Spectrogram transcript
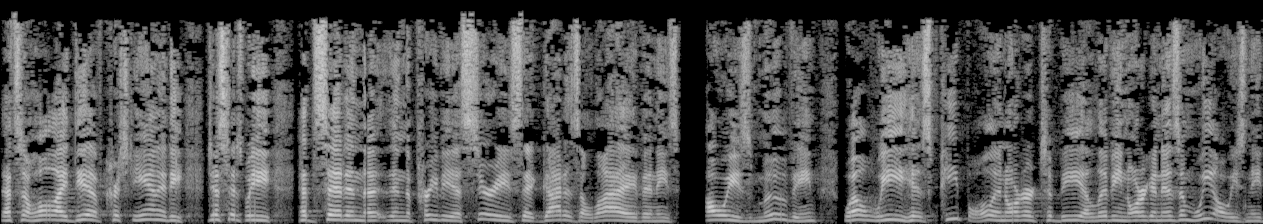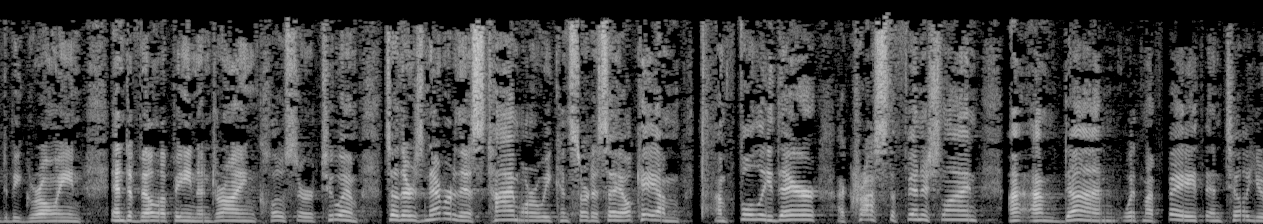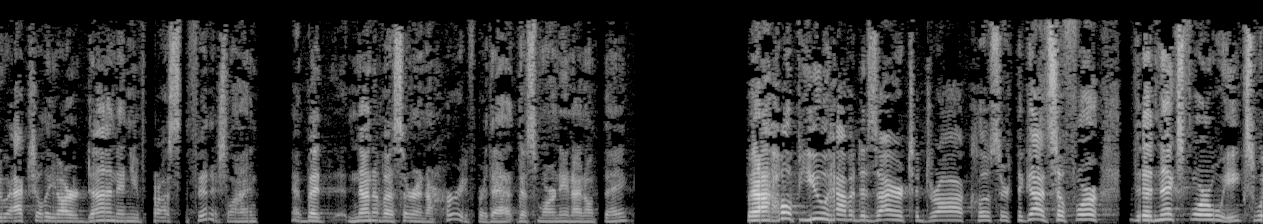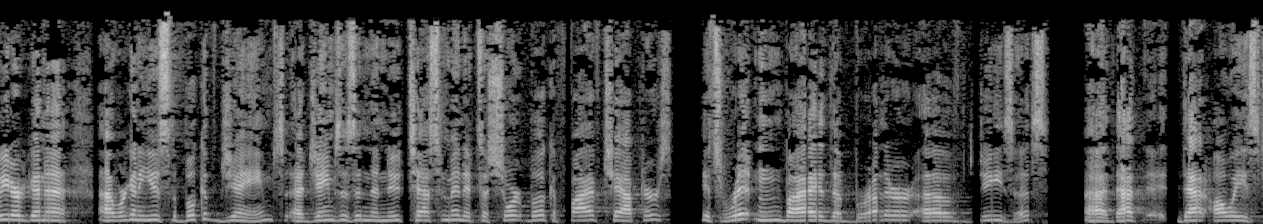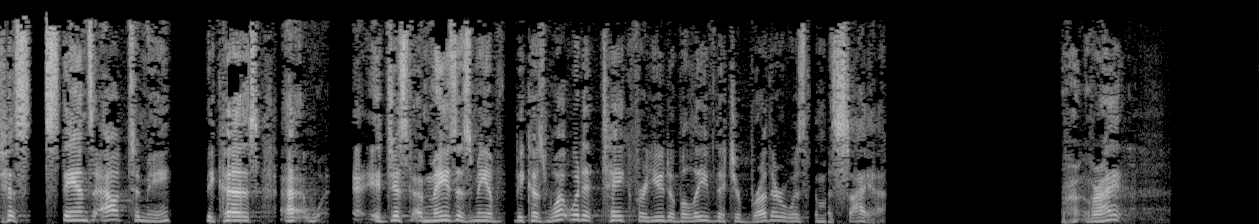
That's the whole idea of Christianity. Just as we had said in the in the previous series that God is alive and He's always moving. Well, we, his people, in order to be a living organism, we always need to be growing and developing and drawing closer to him. So there's never this time where we can sort of say, okay, I'm, I'm fully there. I crossed the finish line. I, I'm done with my faith until you actually are done and you've crossed the finish line. But none of us are in a hurry for that this morning, I don't think. But I hope you have a desire to draw closer to God. So for the next four weeks, we are gonna uh, we're gonna use the book of James. Uh, James is in the New Testament. It's a short book of five chapters. It's written by the brother of Jesus. Uh, that that always just stands out to me because uh, it just amazes me. Of, because what would it take for you to believe that your brother was the Messiah? Right?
